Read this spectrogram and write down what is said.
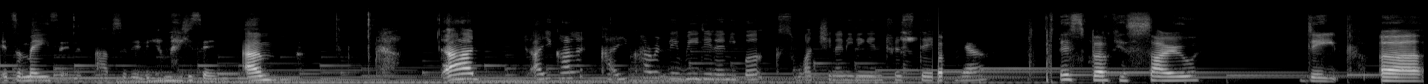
it's amazing. It's absolutely amazing. Um. Uh, are you currently are you currently reading any books, watching anything interesting? Yeah. This book is so deep. Uh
